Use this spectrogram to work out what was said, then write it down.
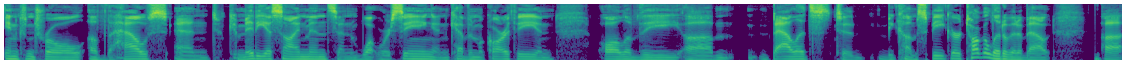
in control of the House and committee assignments and what we're seeing, and Kevin McCarthy and all of the um, ballots to become Speaker. Talk a little bit about uh,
